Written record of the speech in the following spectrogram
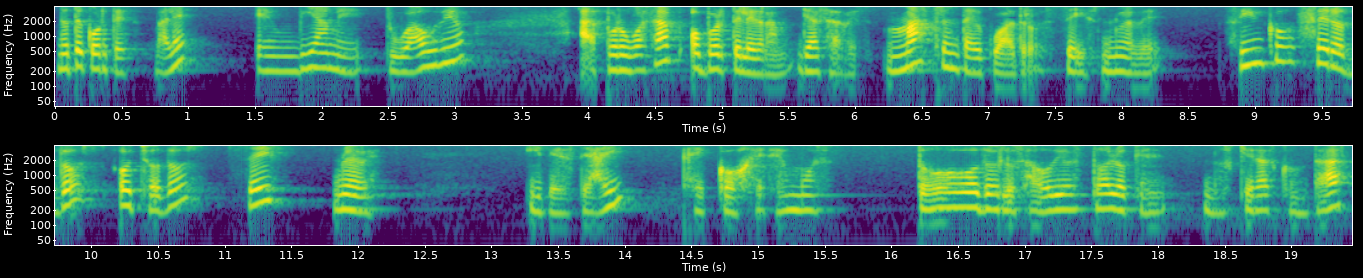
No te cortes, ¿vale? Envíame tu audio por WhatsApp o por Telegram, ya sabes, más 34 69 5028269. Y desde ahí recogeremos todos los audios, todo lo que nos quieras contar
